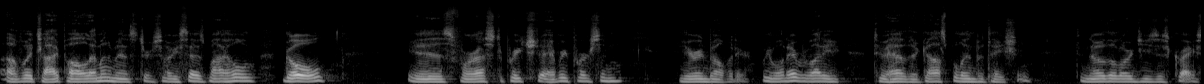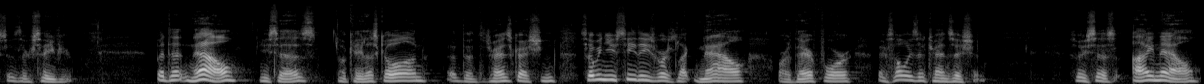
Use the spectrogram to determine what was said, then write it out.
of which I, Paul, am a minister. So He says, My whole goal is for us to preach to every person here in Belvedere. We want everybody to have the gospel invitation to know the Lord Jesus Christ as their Savior. But now, he says, okay, let's go on, uh, the transgression. So when you see these words like now or therefore, there's always a transition. So he says, I now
